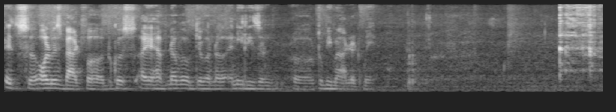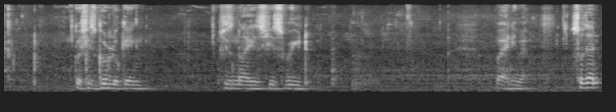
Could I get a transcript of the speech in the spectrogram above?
it's uh, always bad for her because I have never given her any reason uh, to be mad at me. Because she's good looking, she's nice, she's sweet. But anyway, so then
